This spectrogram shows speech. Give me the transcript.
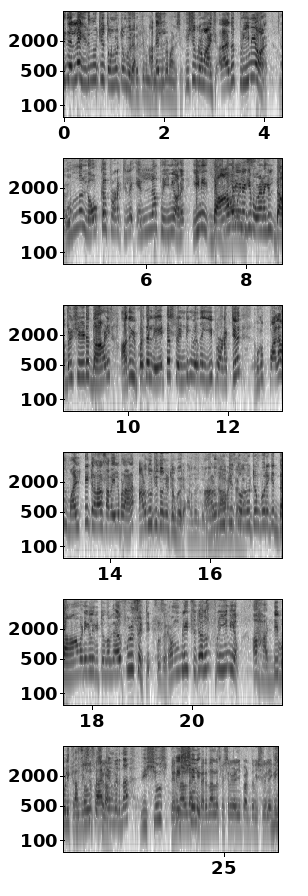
ഇതെല്ലാം ഇരുന്നൂറ്റി തൊണ്ണൂറ്റൊമ്പത് രൂപ വിഷു പ്രമാണിച്ച്. വിഷു പ്രമാണിച്ച്. അതായത് പ്രീമിയം ആണ് ഒന്നും ലോക്കൽ പ്രൊഡക്റ്റ് ഇല്ല എല്ലാം പ്രീമിയം ആണ്. ഇനി ധാവണിയിലേക്ക് പോവുകയാണെങ്കിൽ ഡബിൾ ഷെയ്ഡ് ധാവണി. അതും ഇപ്പോഴത്തെ ലേറ്റസ്റ്റ് ട്രെൻഡിങ് വരുന്ന ഈ പ്രൊഡക്റ്റ് നമുക്ക് പല മൾട്ടി കളേഴ്സ് അവൈലബിൾ ആണ്. അറുന്നൂറ്റി തൊണ്ണൂറ്റൊമ്പത് രൂപ. അറുന്നൂറ്റി തൊണ്ണൂറ്റൊമ്പത് രൂപയ്ക്ക് ധാവണികൾ കിട്ടും പറഞ്ഞാൽ അത് ഫുൾ സെറ്റ് കംപ്ലീറ്റ് സെറ്റ് അതും പ്രീമിയം ആ അടിപൊളി കസവ് പാറ്റേൺ. വരുന്ന വിഷു സ്പെഷ്യൽ പെരുന്നാളിന്റെ സ്പെഷ്യൽ കഴിഞ്ഞ് അടുത്ത വിഷുവിലേക്ക്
